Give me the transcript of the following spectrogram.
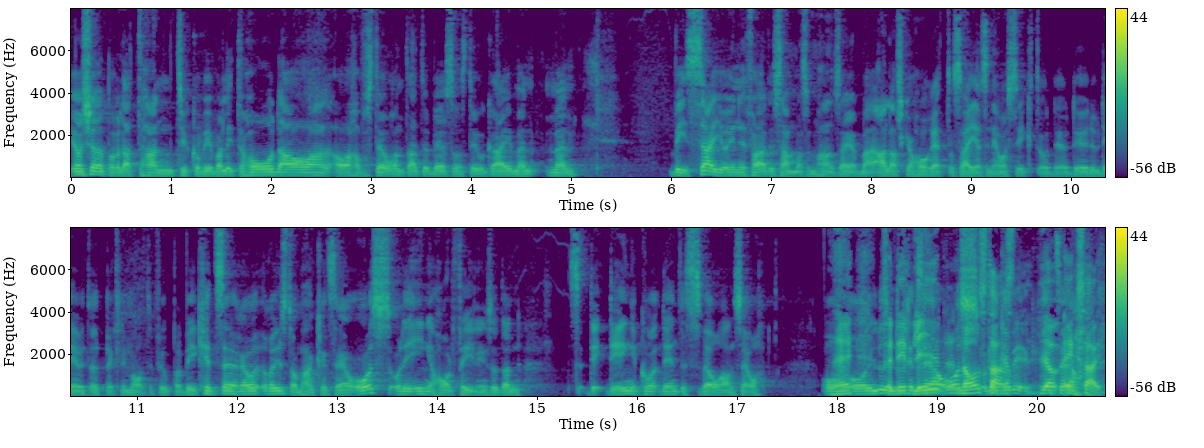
jag köper väl att han tycker vi var lite hårda och han, och han förstår inte att det blev så stor grej. Men, men vi säger ungefär detsamma som han säger. att Alla ska ha rätt att säga sin åsikt. Och det, det, det är ett öppet klimat i fotboll. Vi kritiserar Rydström, han kritiserar oss. Och det är inga hard feelings. Utan det, det, är, inget, det är inte svårare än så. Och, Nej, och Lund för det blir oss, någonstans... ja, exakt.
